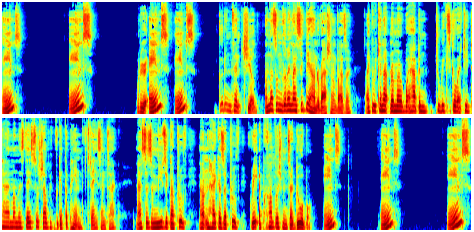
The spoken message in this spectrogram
Aims? Aims? What are your aims? Aims? Good intent shield. Unless one's living nicely down, a rational advisor. Like we cannot remember what happened two weeks ago at tea time on this day, so shall we forget the pain of today sometime. Masters of music are proof. Mountain hikers are proof. Great accomplishments are doable. Aims? Aims? Aims?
